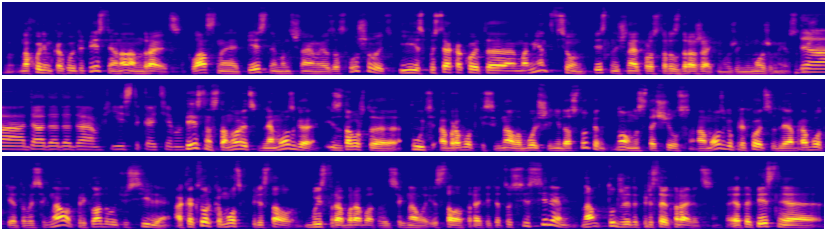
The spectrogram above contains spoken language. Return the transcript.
находим какую-то песню, она нам нравится. Классная песня, мы начинаем ее заслушивать, и спустя какой-то момент все, песня начинает просто раздражать, мы уже не можем ее слушать. Да, да, да, да, да, есть такая тема. Песня становится для мозга из-за того, что путь обработки сигнала больше недоступен, но он истощился, а мозгу приходится для обработки этого сигнала прикладывать усилия. А как только мозг перестал быстро обрабатывать сигналы и стал тратить это усилие, нам тут же это перестает нравиться. Эта песня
